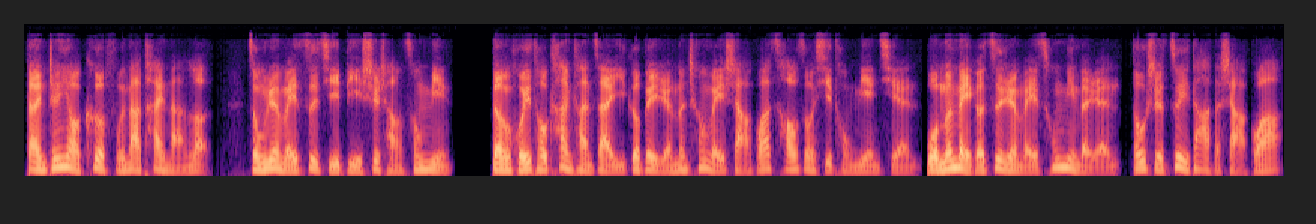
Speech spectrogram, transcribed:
但真要克服那太难了。总认为自己比市场聪明，等回头看看，在一个被人们称为傻瓜操作系统面前，我们每个自认为聪明的人都是最大的傻瓜。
